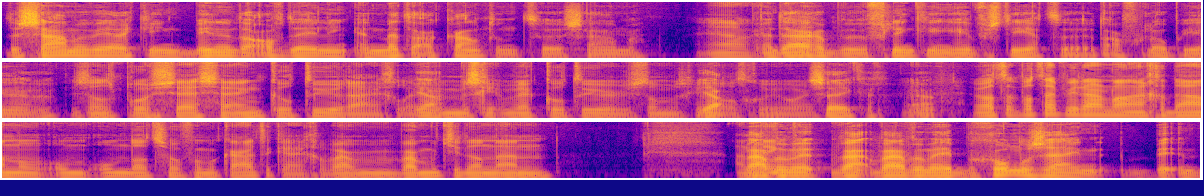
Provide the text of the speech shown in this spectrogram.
de samenwerking binnen de afdeling en met de accountant eh, samen. Ja. En daar hebben we flink in geïnvesteerd eh, de afgelopen jaren. Dus dan is processen en cultuur eigenlijk. Ja. En Misschien wel cultuur is dan misschien Ja. wel het goede woord. Zeker. Ja. En wat, wat heb je daar dan aan gedaan om, om, om dat zo voor elkaar te krijgen? Waar, waar moet je dan aan, aan Waar, we mee, waar, waar we mee begonnen zijn, be-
